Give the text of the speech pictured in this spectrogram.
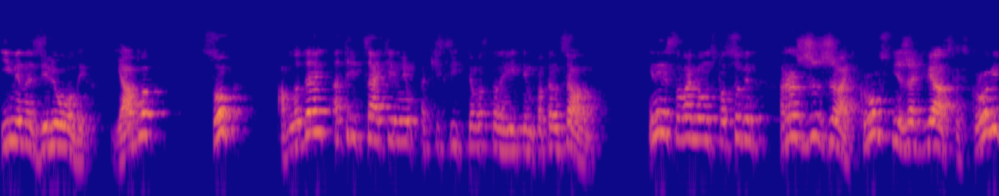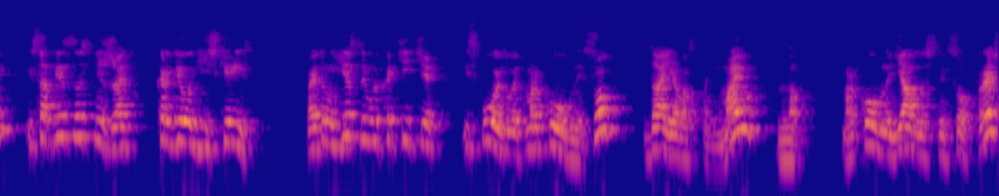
именно зеленых яблок сок обладает отрицательным окислительно-восстановительным потенциалом. Иными словами, он способен разжижать кровь, снижать вязкость крови и, соответственно, снижать кардиологический риск. Поэтому, если вы хотите использовать морковный сок, да, я вас понимаю, но морковный яблочный сок фреш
